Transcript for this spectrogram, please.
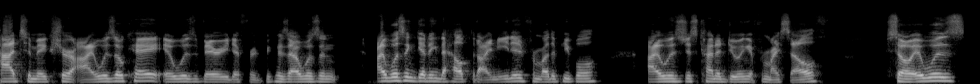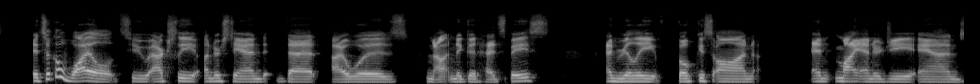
had to make sure I was okay, it was very different because I wasn't I wasn't getting the help that I needed from other people. I was just kind of doing it for myself. So it was it took a while to actually understand that I was not in a good headspace and really focus on and my energy and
